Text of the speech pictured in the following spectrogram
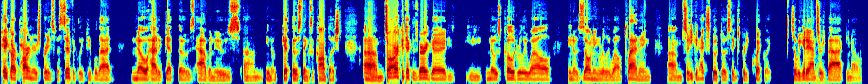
pick our partners pretty specifically, people that know how to get those avenues, um, you know, get those things accomplished. Um, so our architect is very good. He, he knows code really well. He knows zoning really well, planning. Um, so he can execute those things pretty quickly. So we get answers back. You know,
